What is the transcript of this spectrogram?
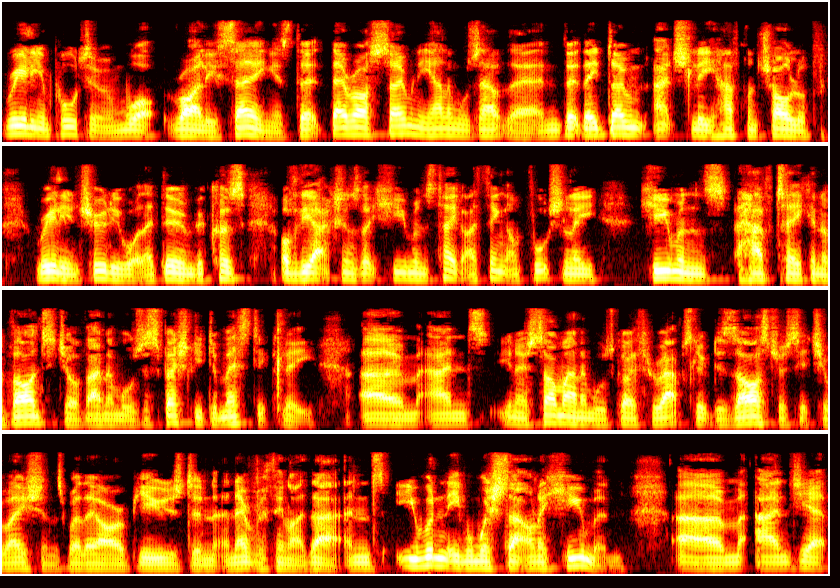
really important. And what Riley's saying is that there are so many animals out there, and that they don't actually have control of really and truly what they're doing because of the actions that humans take. I think, unfortunately, humans have taken advantage of animals, especially domestically. Um, and you know, some animals go through absolute disastrous situations where they are abused and, and everything like that. And you wouldn't even wish that on a human. Um, and yet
